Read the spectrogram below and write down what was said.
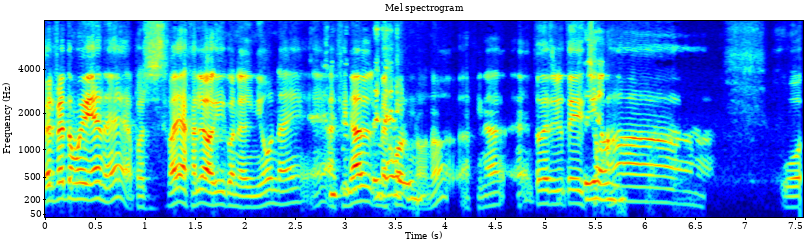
Perfecto, muy bien, ¿eh? Pues vaya jaleo aquí con el Nyonai, ¿eh? Al final, mejor no, ¿no? Al final, ¿eh? entonces yo te he dicho, ah, y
